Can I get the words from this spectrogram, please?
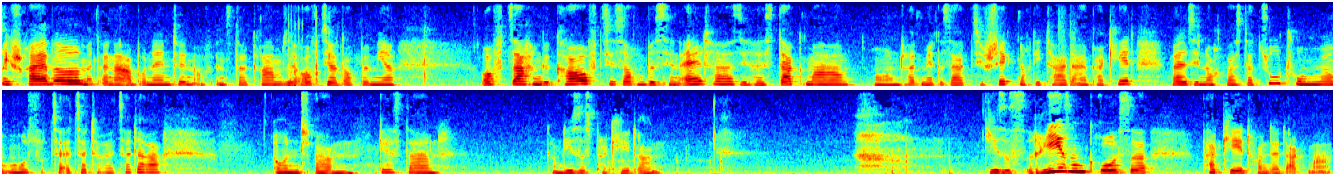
Ich schreibe mit einer Abonnentin auf Instagram sehr oft. Sie hat auch bei mir oft Sachen gekauft. Sie ist auch ein bisschen älter. Sie heißt Dagmar und hat mir gesagt, sie schickt noch die Tage ein Paket, weil sie noch was dazu tun muss, etc. etc. Und ähm, gestern kam dieses Paket an. Dieses riesengroße Paket von der Dagmar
